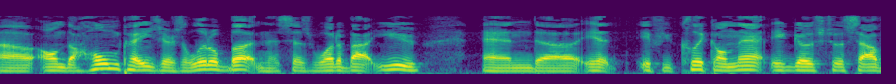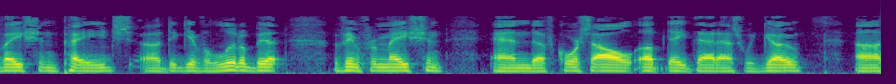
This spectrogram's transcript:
Uh, on the home page, there's a little button that says "What about you?" and uh, it if you click on that, it goes to a salvation page uh, to give a little bit of information. And of course, I'll update that as we go. Uh,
